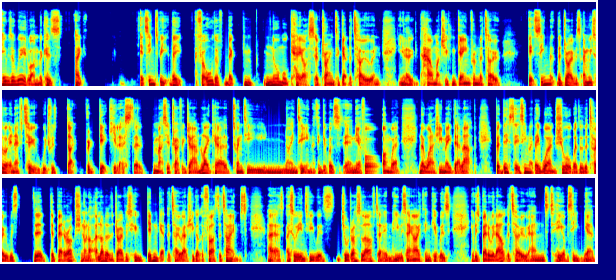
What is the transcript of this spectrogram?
It was a weird one because, like, it seemed to be they for all the the normal chaos of trying to get the tow and you know how much you can gain from the tow it seemed that the drivers, and we saw it in F2, which was like ridiculous, the massive traffic jam, like uh, 2019, I think it was in the F1, where no one actually made their lap. But this, it seemed like they weren't sure whether the tow was the the better option or not. A lot of the drivers who didn't get the tow actually got the faster times. Uh, I saw the interview with George Russell after, and he was saying, "I think it was it was better without the tow," and he obviously, yeah,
